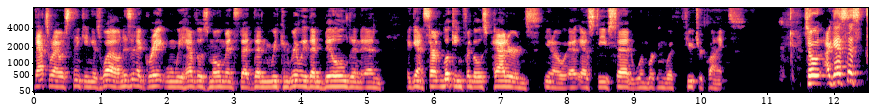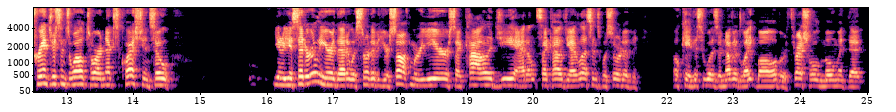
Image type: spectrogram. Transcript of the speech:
that's what I was thinking as well. And isn't it great when we have those moments that then we can really then build and and again start looking for those patterns, you know, as, Steve said, when working with future clients. So I guess this transitions well to our next question. So you know, you said earlier that it was sort of your sophomore year, psychology, adult psychology, adolescence was sort of okay. This was another light bulb or threshold moment that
